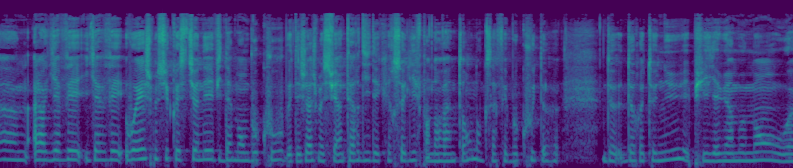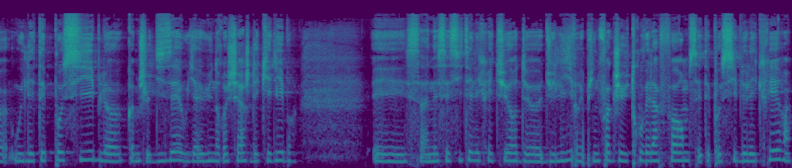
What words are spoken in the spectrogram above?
euh, alors il y avait, il y avait, ouais, je me suis questionnée évidemment beaucoup. déjà, je me suis interdit d'écrire ce livre pendant 20 ans, donc ça fait beaucoup de, retenue. Et puis il y a eu un moment où, euh, où, il était possible, comme je le disais, où il y a eu une recherche d'équilibre. Et ça a nécessité l'écriture du livre. Et puis une fois que j'ai eu trouvé la forme, c'était possible de l'écrire.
